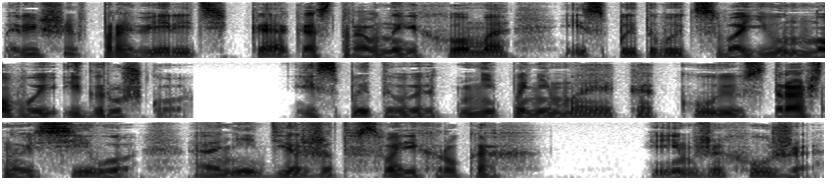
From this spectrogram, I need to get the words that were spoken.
решив проверить, как островные Хома испытывают свою новую игрушку. Испытывают, не понимая, какую страшную силу они держат в своих руках. Им же хуже.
